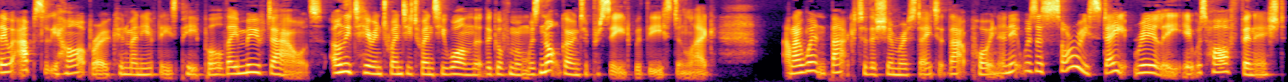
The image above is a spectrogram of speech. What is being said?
They were absolutely heartbroken, many of these people. They moved out, only to hear in 2021 that the government was not going to proceed with the eastern leg. And I went back to the Shimmer estate at that point, and it was a sorry state, really. It was half finished.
